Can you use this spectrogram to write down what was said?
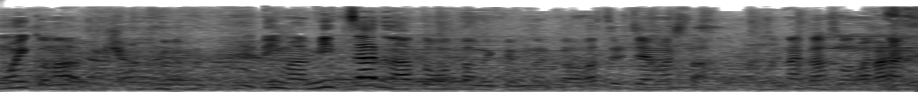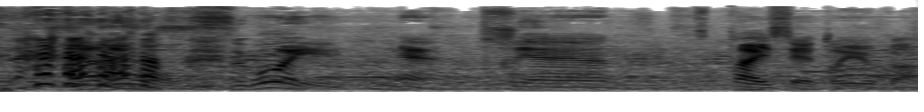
もう一個なんだっけ今3つあるなと思ったんだけどなんか忘れちゃいました。なんかそんな感じ。すごいね支援体制というか。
